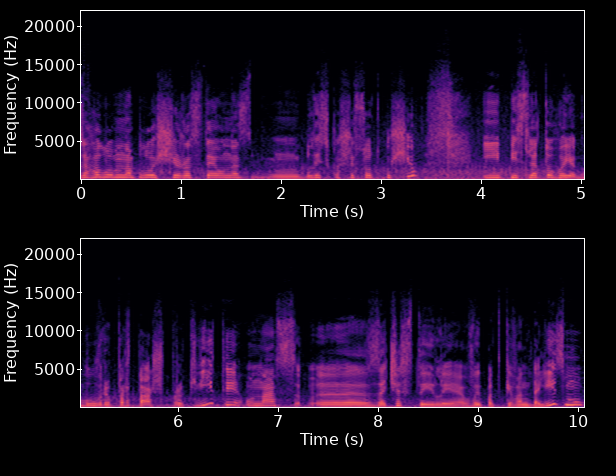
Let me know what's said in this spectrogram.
Загалом на площі росте у нас близько 600 кущів. І після того, як був репортаж про квіти, у нас е, зачастили випадки вандалізму.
